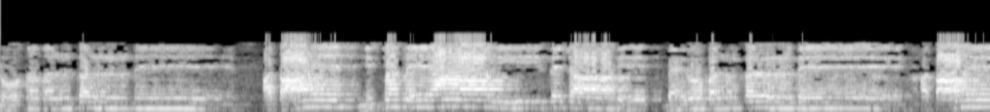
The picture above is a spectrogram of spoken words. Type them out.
روزبر کر دے۔ عطائے نسبت عالی سے چاہے بہرو پر کر دے۔ عطائے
